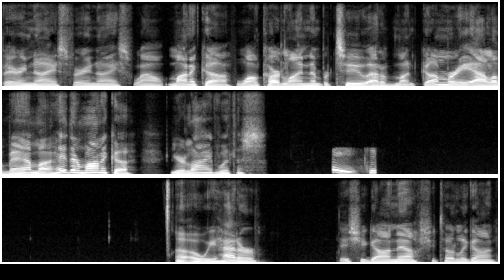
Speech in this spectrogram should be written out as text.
Very nice. Very nice. Wow. Monica, wildcard line number two out of Montgomery, Alabama. Hey there, Monica. You're live with us. Hey. Uh oh, we had her. Is she gone now? She totally gone.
